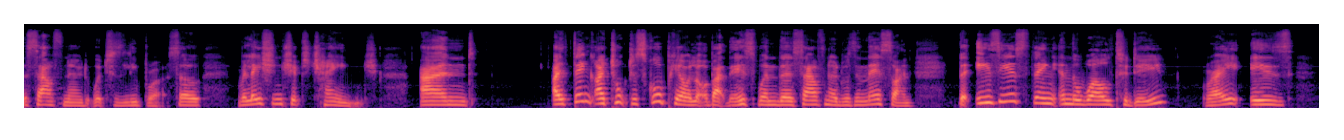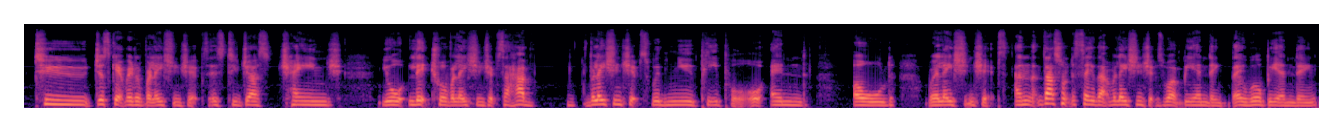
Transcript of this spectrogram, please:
the South Node, which is Libra. So relationships change. And I think I talked to Scorpio a lot about this when the South Node was in their sign. The easiest thing in the world to do, right, is to just get rid of relationships, is to just change your literal relationships, to have relationships with new people or end old relationships. And that's not to say that relationships won't be ending, they will be ending.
